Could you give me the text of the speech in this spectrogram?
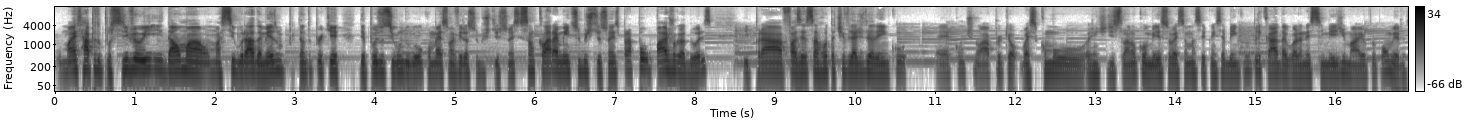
o mais rápido possível e, e, dar uma, uma segurada mesmo, tanto porque depois do segundo gol começam a vir as substituições, que são claramente substituições para poupar jogadores e para fazer essa rotatividade do elenco é, continuar, porque vai, como a gente disse lá no começo, vai ser uma sequência bem complicada agora nesse mês de maio para o Palmeiras.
